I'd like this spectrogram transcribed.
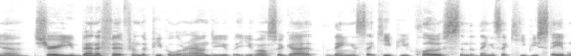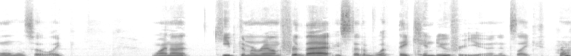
you know, sure you benefit from the people around you, but you've also got things that keep you close and the things that keep you stable. So like, why not keep them around for that instead of what they can do for you? And it's like, huh,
